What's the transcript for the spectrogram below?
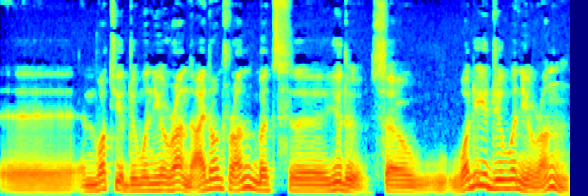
uh, and what do you do when you run? I don't run, but you do. So what do you do when you run?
